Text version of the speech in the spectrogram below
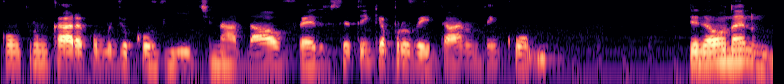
contra um cara como Djokovic, Nadal, Federer, você tem que aproveitar, não tem como. Senão, né, não,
